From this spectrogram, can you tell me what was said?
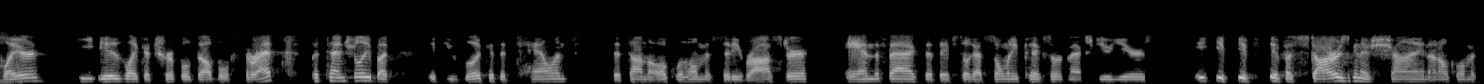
player. He is like a triple double threat potentially, but if you look at the talent that's on the Oklahoma City roster and the fact that they've still got so many picks over the next few years, if if if a star is going to shine on Oklahoma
